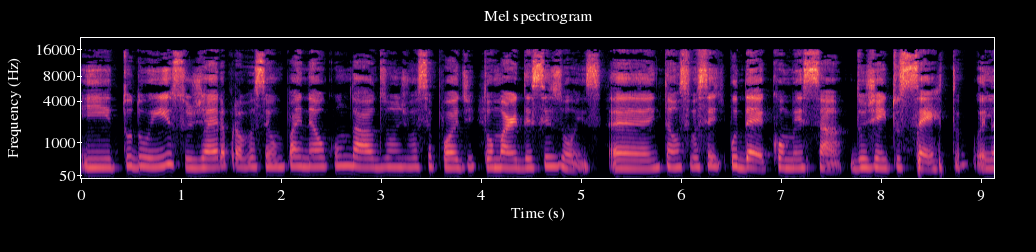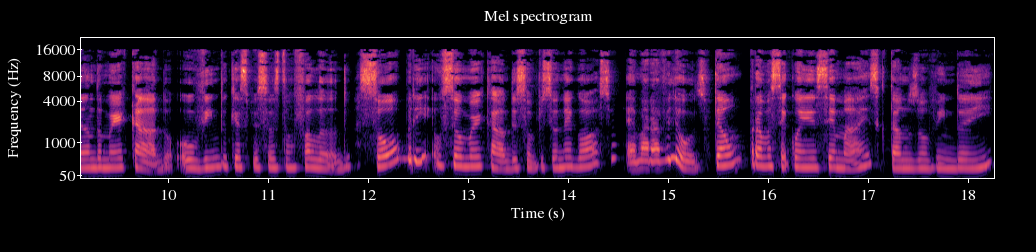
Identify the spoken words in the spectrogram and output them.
E tudo isso gera para você um painel com dados onde você pode tomar decisões. É, então, se você puder começar do jeito certo, olhando o mercado, ouvindo o que as pessoas estão falando sobre o seu mercado e sobre o seu negócio, é maravilhoso. Então, para você conhecer mais, que está nos ouvindo aí,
